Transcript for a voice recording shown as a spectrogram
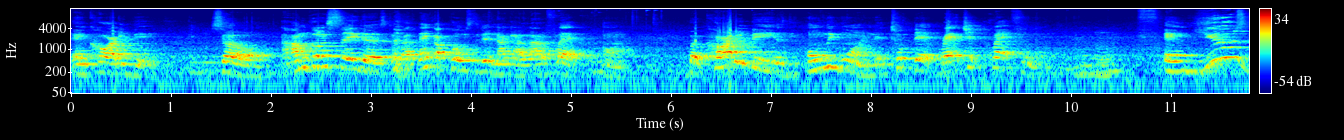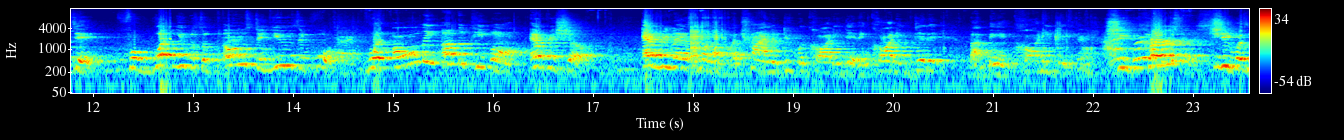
and Cardi B. So I'm gonna say this because I think I posted it and I got a lot of flack on it. But Cardi B is the only one that took that ratchet platform mm-hmm. and used it for what you were supposed to use it for. Right. What all the other people on every show, every last one of them are trying to do what Cardi did, and Cardi did it by being Cardi B. She cursed, she was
